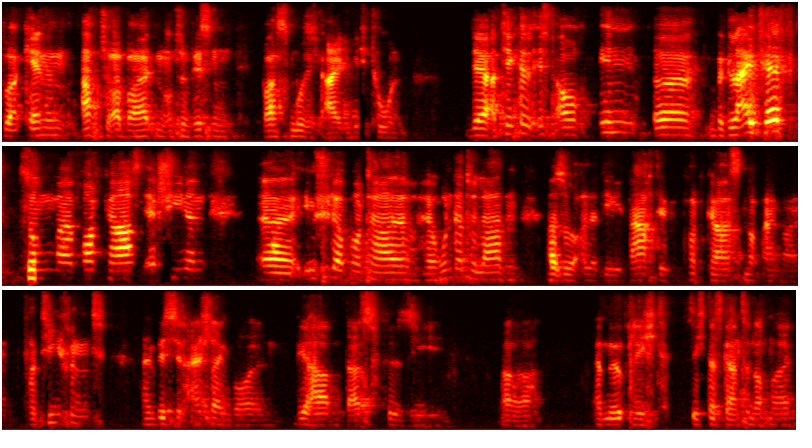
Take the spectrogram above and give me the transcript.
zu erkennen, abzuarbeiten und zu wissen, was muss ich eigentlich tun. Der Artikel ist auch in äh, Begleitheft zum äh, Podcast erschienen, äh, im Schülerportal herunterzuladen. Also alle, die nach dem Podcast noch einmal vertiefend ein bisschen einsteigen wollen, wir haben das für Sie äh, ermöglicht, sich das Ganze nochmal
